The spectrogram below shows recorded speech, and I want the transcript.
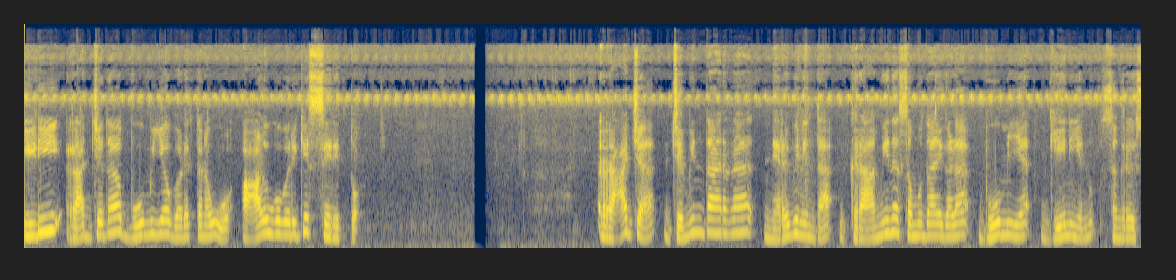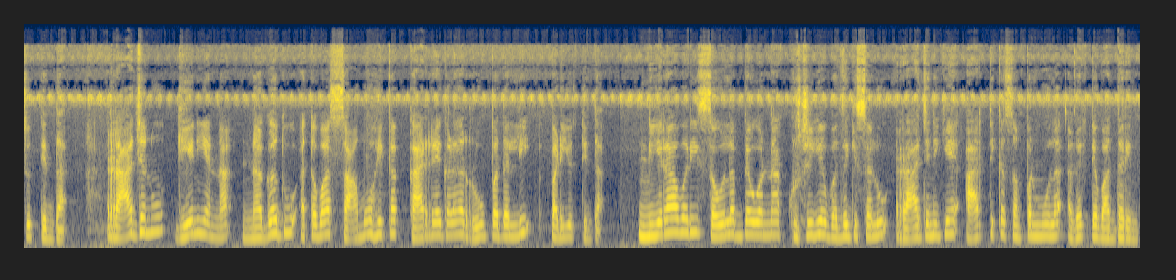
ಇಡೀ ರಾಜ್ಯದ ಭೂಮಿಯ ಒಡೆತನವು ಆಳುವವರಿಗೆ ಸೇರಿತ್ತು. ರಾಜ ಜಮೀನ್ದಾರರ ನೆರವಿನಿಂದ ಗ್ರಾಮೀಣ ಸಮುದಾಯಗಳ ಭೂಮಿಯ ಗೇಣಿಯನ್ನು ಸಂಗ್ರಹಿಸುತ್ತಿದ್ದ. ರಾಜನು ಗೇಣಿಯನ್ನ ನಗದು ಅಥವಾ ಸಾಮೂಹಿಕ ಕಾರ್ಯಗಳ ರೂಪದಲ್ಲಿ ಪಡೆಯುತ್ತಿದ್ದ. ನೀರಾವರಿ ಸೌಲಭ್ಯವನ್ನು ಕೃಷಿಗೆ ಒದಗಿಸಲು ರಾಜನಿಗೆ ಆರ್ಥಿಕ ಸಂಪನ್ಮೂಲ ಅಗತ್ಯವಾದ್ದರಿಂದ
